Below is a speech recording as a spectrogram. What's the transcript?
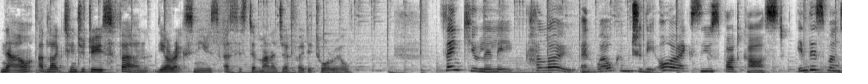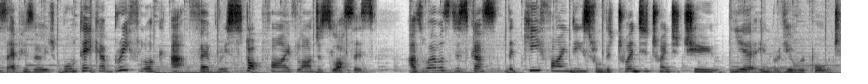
Now, I'd like to introduce Fern, the ORX News Assistant Manager for Editorial. Thank you, Lily. Hello, and welcome to the ORX News Podcast. In this month's episode, we'll take a brief look at February's top five largest losses, as well as discuss the key findings from the 2022 Year in Review report.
